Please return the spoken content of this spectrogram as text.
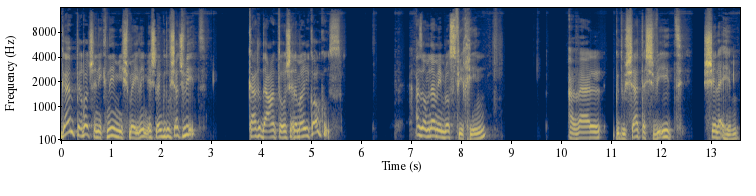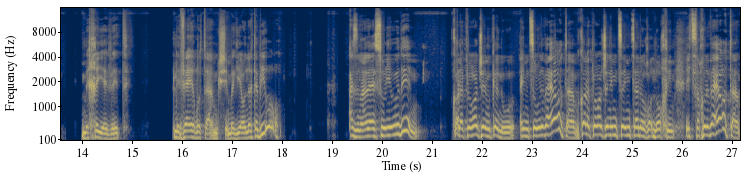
גם פירות שנקנים מישמעאלים יש להם קדושת שביעית. כך דעתו של המרי קורקוס. אז אמנם הם לא ספיחין, אבל קדושת השביעית שלהם מחייבת לבאר אותם כשמגיע עונת הביאור. אז מה יעשו יהודים? כל הפירות שהם קנו, הם יצטרכו לבאר אותם. כל הפירות שנמצאים אצל נוחים, יצטרכו לבאר אותם.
